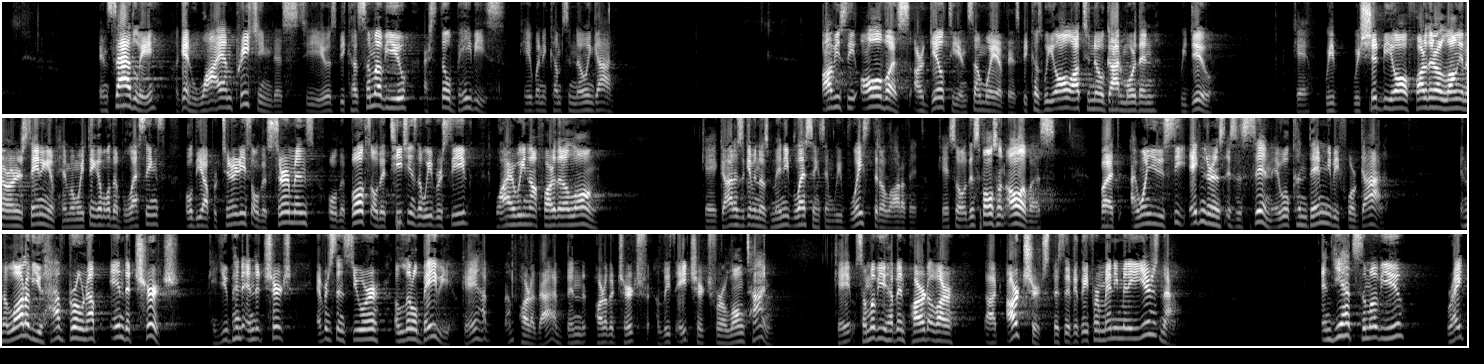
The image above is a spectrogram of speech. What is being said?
And sadly, again, why I'm preaching this to you is because some of you are still babies, okay, when it comes to knowing God. Obviously, all of us are guilty in some way of this because we all ought to know God more than we do. Okay? We, we should be all farther along in our understanding of Him. When we think of all the blessings, all the opportunities, all the sermons, all the books, all the teachings that we've received, why are we not farther along? Okay, God has given us many blessings and we've wasted a lot of it. Okay, so this falls on all of us. But I want you to see ignorance is a sin, it will condemn you before God. And a lot of you have grown up in the church. Okay, you've been in the church ever since you were a little baby. Okay, I'm part of that. I've been part of a church, at least a church, for a long time. Okay, some of you have been part of our, uh, our church specifically for many, many years now. And yet, some of you right,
